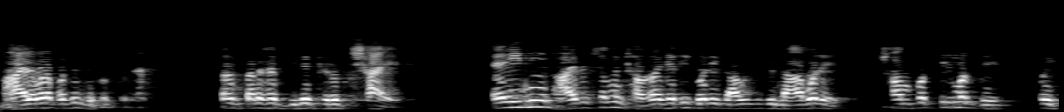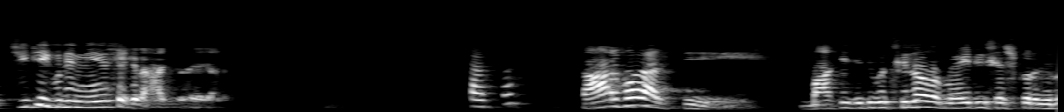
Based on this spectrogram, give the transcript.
ভাইয়ের ওরা পছন্দ করতো না। কারণ তারা সব বিলে ফেরত সাহেব এই নিয়ে ভাইয়ের সঙ্গে ঝগড়াঝাটি করে কাউকে কিছু না বলে সম্পত্তির মধ্যে ওই চিঠিগুলি নিয়ে এসে এখানে হাজির হয়ে গেল। তারপর? তারপর আর কি। বাকি যেটুকু ছিল মেয়েটি শেষ করে দিল।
